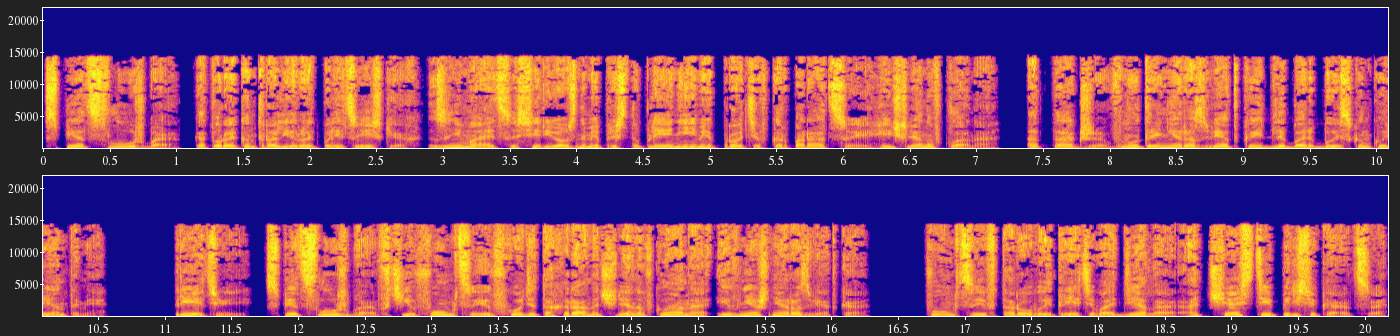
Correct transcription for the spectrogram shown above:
Спецслужба, которая контролирует полицейских, занимается серьезными преступлениями против корпорации и членов клана, а также внутренней разведкой для борьбы с конкурентами. Третий — спецслужба, в чьи функции входит охрана членов клана и внешняя разведка. Функции второго и третьего отдела отчасти пересекаются,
